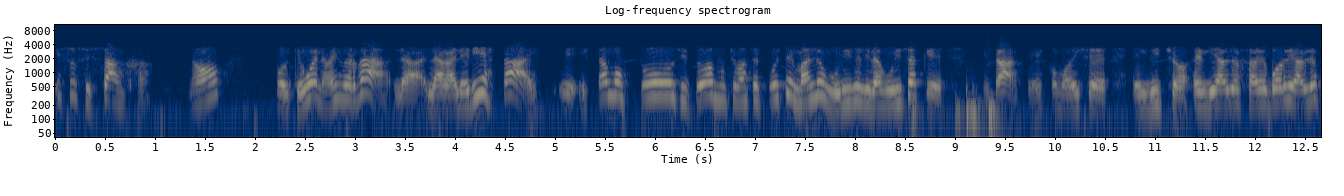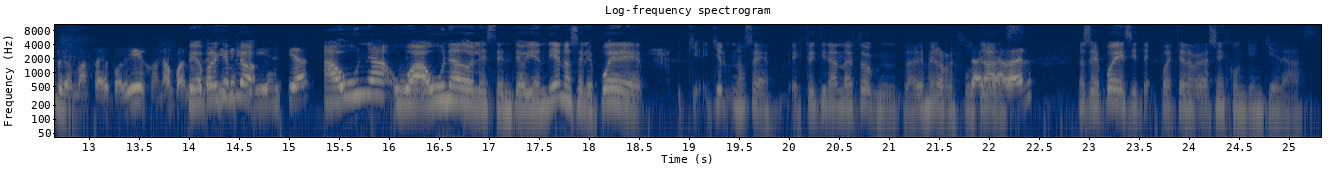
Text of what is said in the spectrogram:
eso se zanja, ¿no? Porque bueno, es verdad, la, la galería está, es- eh, estamos todos y todas mucho más expuestos y más los gurises y las gurisas que que está, que es como dice el dicho, el diablo sabe por diablo, pero más sabe por viejo, ¿no? Cuando Pero, por ejemplo, experiencia, A una o a un adolescente hoy en día no se le puede, no sé, estoy tirando esto, mm, tal vez me lo refutás. Dale, a ver. No se le puede decir, te- puedes tener relaciones con quien quieras.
